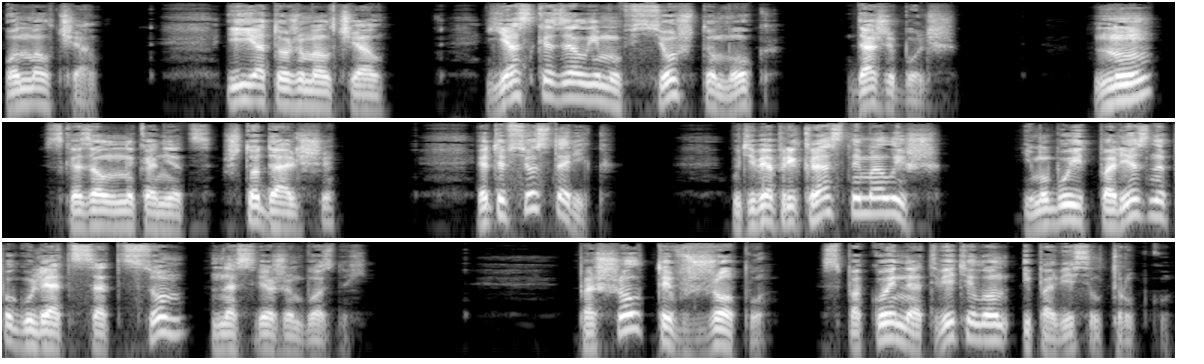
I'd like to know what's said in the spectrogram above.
Он молчал. И я тоже молчал. Я сказал ему все, что мог, даже больше. — Ну, — сказал он наконец, — что дальше? — Это все, старик? У тебя прекрасный малыш. Ему будет полезно погулять с отцом на свежем воздухе. — Пошел ты в жопу, — спокойно ответил он и повесил трубку.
